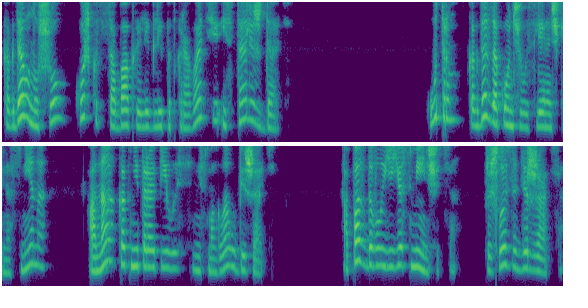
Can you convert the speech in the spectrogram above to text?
Когда он ушел, кошка с собакой легли под кроватью и стали ждать. Утром, когда закончилась Леночкина смена, она, как не торопилась, не смогла убежать. Опаздывала ее сменщица, пришлось задержаться.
